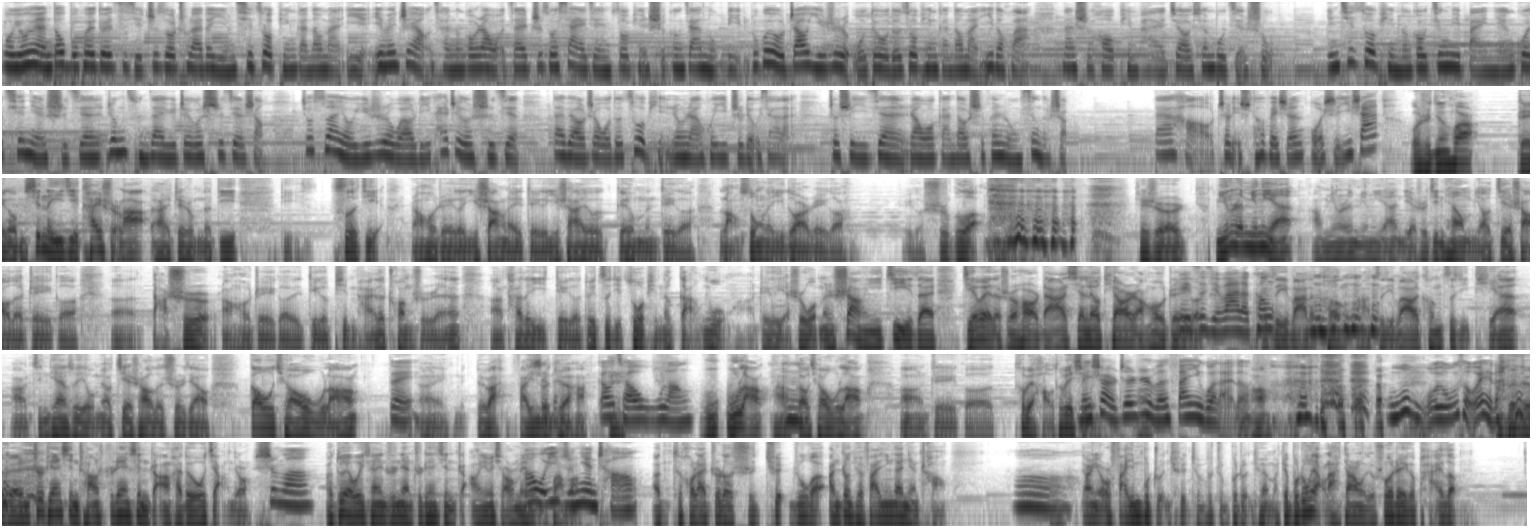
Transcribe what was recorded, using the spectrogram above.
我永远都不会对自己制作出来的银器作品感到满意，因为这样才能够让我在制作下一件作品时更加努力。如果有朝一日我对我的作品感到满意的话，那时候品牌就要宣布结束。银器作品能够经历百年过千年时间，仍存在于这个世界上。就算有一日我要离开这个世界，代表着我的作品仍然会一直留下来。这是一件让我感到十分荣幸的事儿。大家好，这里是特费神，我是伊莎。我是金花，这个我们新的一季开始了，哎，这是我们的第第四季。然后这个一上来，这个伊莎又给我们这个朗诵了一段这个这个诗歌，这是名人名言啊，名人名言，也是今天我们要介绍的这个呃大师，然后这个这个品牌的创始人啊，他的一这个对自己作品的感悟啊，这个也是我们上一季在结尾的时候大家闲聊天儿然后这个给自己挖的坑给自，己挖的坑啊，自己挖的坑 自己填啊。今天，所以我们要介绍的是叫高桥五郎，对，哎，对吧？发音准确哈，高桥无郎。无无郎啊，嗯高桥无郎啊，这个特别好，特别喜欢没事儿，这日文翻译过来的，啊。五五无所谓的，对对对，织田信长、织田信长还都有讲究是吗？啊。对，我以前一直念织田信长，因为小时候没啊，我一直念长，啊，这后来知道是确，如果按正确发音应该念长，哦，但是有时候发音不准确，就不不准确嘛，这不重要了。当然我就说这个牌子，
